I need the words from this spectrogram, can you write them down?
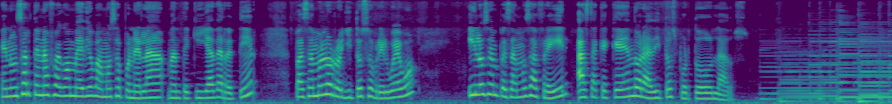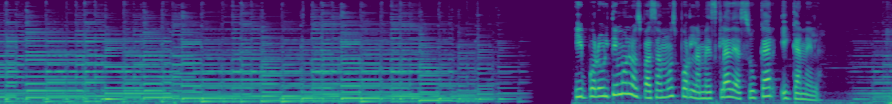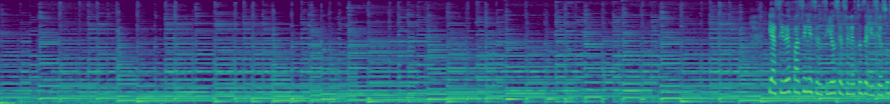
En un sartén a fuego medio vamos a poner la mantequilla a derretir, pasamos los rollitos sobre el huevo y los empezamos a freír hasta que queden doraditos por todos lados. Y por último los pasamos por la mezcla de azúcar y canela. Y así de fácil y sencillo se hacen estos deliciosos.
